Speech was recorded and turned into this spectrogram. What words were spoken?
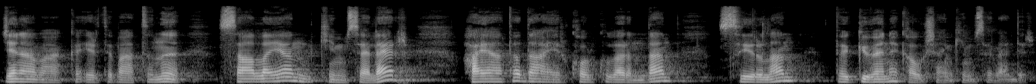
Cenab-ı Hakk'a irtibatını sağlayan kimseler hayata dair korkularından sıyrılan ve güvene kavuşan kimselerdir.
